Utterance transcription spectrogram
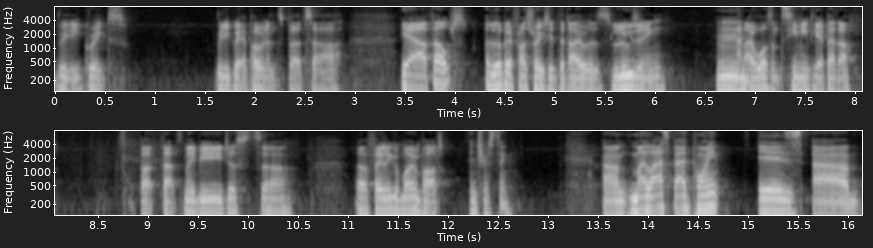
really great, really great opponents, but uh, yeah, I felt a little bit frustrated that I was losing Hmm. and I wasn't seeming to get better. But that's maybe just uh, a failing of my own part. Interesting. Um, my last bad point is um,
